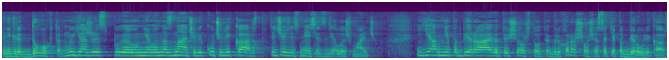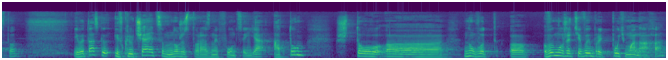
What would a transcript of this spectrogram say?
Они говорят, доктор, ну я же, мне назначили кучу лекарств, ты что здесь месяц делаешь, мальчик? Я мне подбирают еще что-то. Я говорю, хорошо, сейчас я тебе подберу лекарства. И вытаскиваю, и включается множество разных функций. Я о том, что, э, ну вот, э, вы можете выбрать путь монаха,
